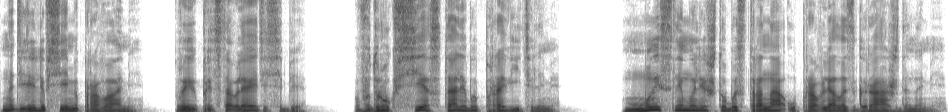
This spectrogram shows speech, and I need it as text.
наделили всеми правами? Вы представляете себе? Вдруг все стали бы правителями. Мыслимо ли, чтобы страна управлялась гражданами?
